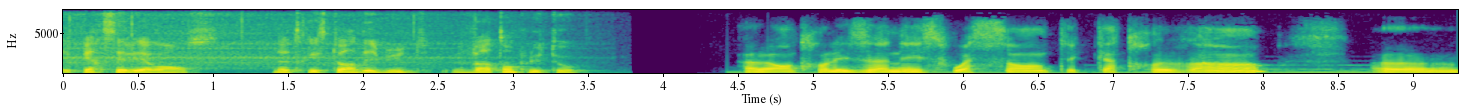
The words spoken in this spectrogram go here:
et persévérance, notre histoire débute 20 ans plus tôt. Alors entre les années 60 et 80, euh,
